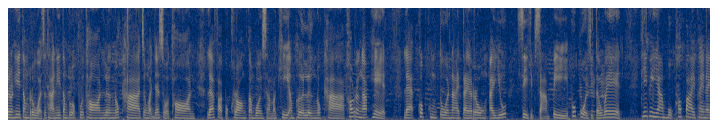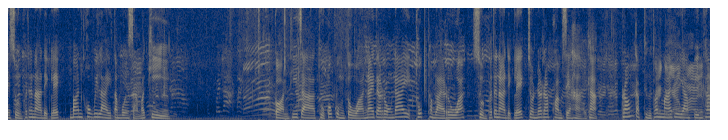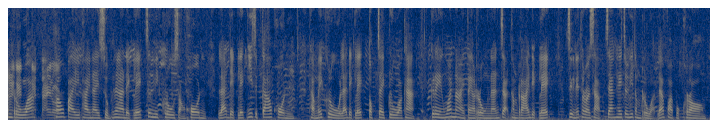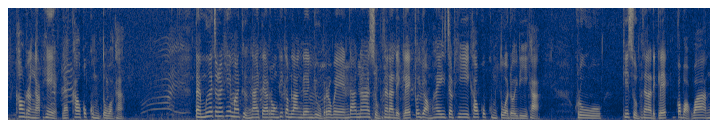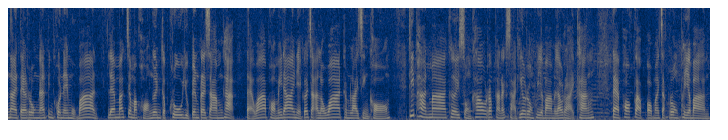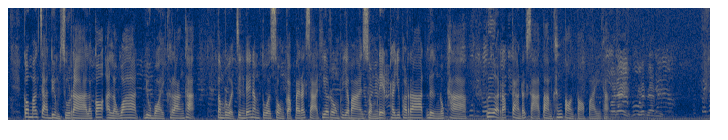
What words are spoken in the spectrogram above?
จ้าหน้าที่ตำรวจสถานีตำรวจภูธรเลิงนกทา จังหวัดยะโสธร และฝ่ายปกครองตำบลสามัคคีอำเภอเลิงนกทา เข้าระงับเหตุ และควบคุมตัวนายไตรงอายุ 43 ปี ผู้ป่วยจิตเวชที่พยายามบุกเข้าไปภายในศูนย์พัฒนาเด็กเล็ก บ้านโคกวิไลตำบลสามัคคี ก่อนที่จะถูกควบคุมตัวนายแต่รงค์ได้ทุบทำลายรั้วศูนย์พัฒนาเด็กเล็กจนได้รับความเสียหายค่ะ พร้อมกับถือท่อนไม้พยายามปีนข้ามรั้ว เข้าไปภายในศูนย์พัฒนาเด็กเล็ก ซึ่งมีครู 2 คน และเด็กเล็ก 29 คนทำให้ครูและเด็กเล็กตกใจกลัวค่ะ เกรงว่านายแต่รงค์นั้นจะทำร้ายเด็กเล็ก จึงได้โทรศัพท์แจ้งให้เจ้าหน้าที่ตำรวจและฝ่ายปกครอง เข้าระงงับเหตุและเข้าควบคุมตัวค่ะ แต่เมื่อเจ้าหน้าที่มาถึงนายแต่รงที่กำลังเดินอยู่บริเวณด้านหน้าศูนย์พัฒนาเด็กเล็ก ก็ยอมให้เจ้าที่เข้าควบคุมตัวโดยดีค่ะ ครูที่ศูนย์พัฒนาเด็กเล็ก ก็บอกว่านายแต่รงนั้นเป็นคนในหมู่บ้าน และมักจะมาขอเงินกับครูอยู่เป็นประจำค่ะ แต่ว่าพอไม่ได้เนี่ยก็จะอาละวาดทำลายสิ่งของ ที่ผ่านมาเคยส่งเข้ารับการรักษาที่โรงพยาบาลมาแล้วหลายครั้ง แต่พอกลับออกมาจากโรงพยาบาล ก็มักจะดื่มสุราแล้วก็อาละวาดอยู่บ่อยครั้งค่ะ ตำรวจจึงได้นำตัวส่งกลับไปรักษาที่โรงพยาบาลสมเด็จพระยุพราชเลิงนกทา เพื่อรับการรักษาตามขั้นตอนต่อไปค่ะ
